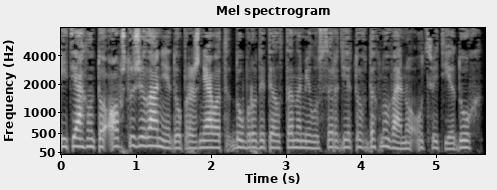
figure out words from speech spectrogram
и тяхното общо желание да упражняват добродетелта на милосърдието, вдъхновено от Светия Дух.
